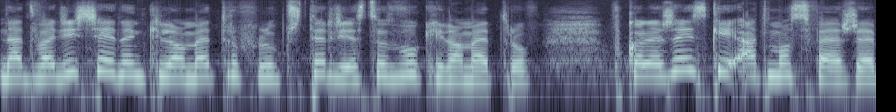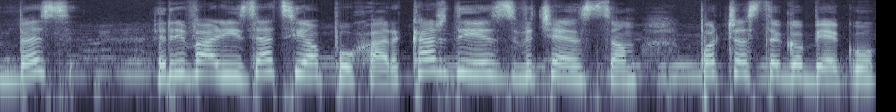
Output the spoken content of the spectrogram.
na 21 km lub 42 km w koleżeńskiej atmosferze, bez rywalizacji o puchar. Każdy jest zwycięzcą podczas tego biegu.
